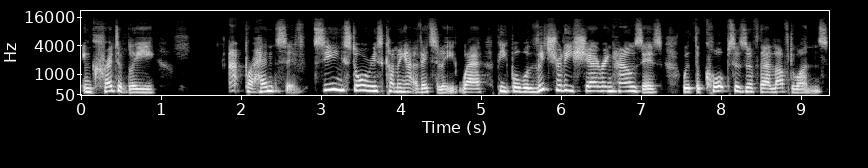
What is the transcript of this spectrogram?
incredibly apprehensive seeing stories coming out of Italy where people were literally sharing houses with the corpses of their loved ones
